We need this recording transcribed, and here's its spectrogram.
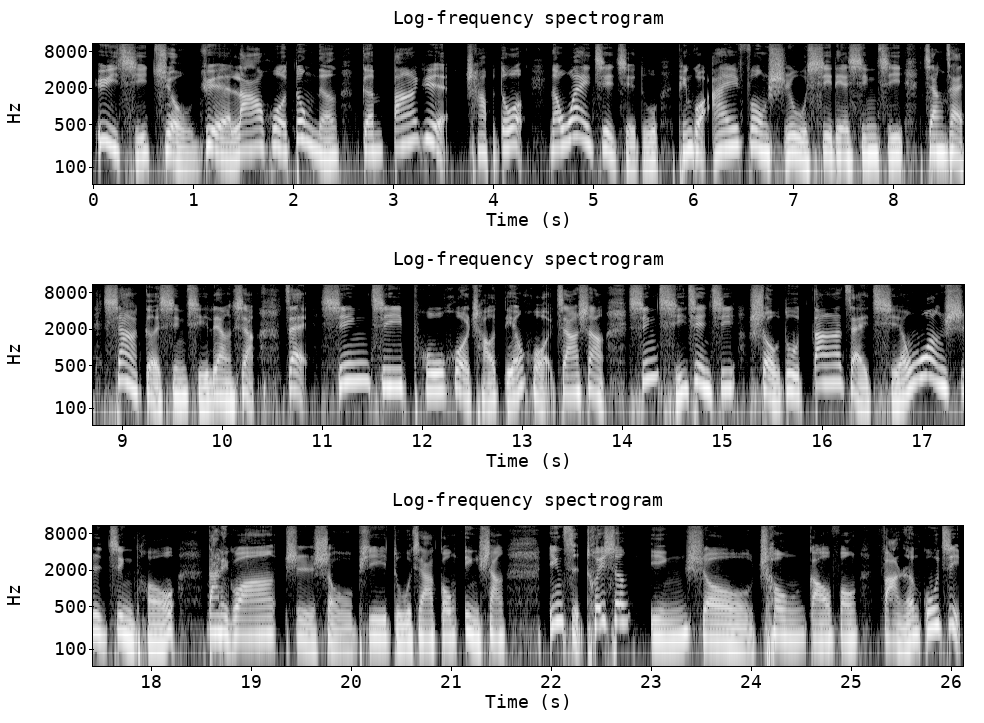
预期九月拉货动能跟八月差不多。那外界解读，苹果 iPhone 十五系列新机将在下个星期亮相，在新机铺货潮点火，加上新旗舰机首度搭载潜望式镜头。大力光是首批独家供应商，因此推升营收冲高峰。法人估计，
